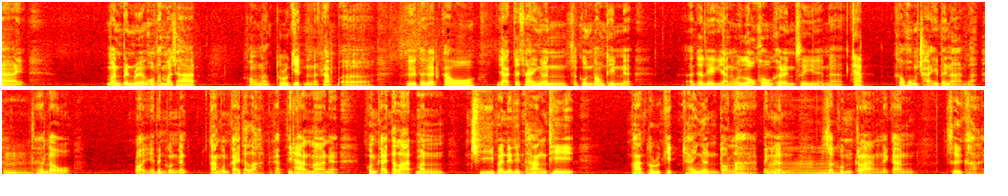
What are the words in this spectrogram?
ง่าย มันเป็นเรื่องของธรรมชาติของนักธุรกิจนะครับเออคือถ้าเกิดเขาอยากจะใช้เงินสกุลท้องถิ่นเนี่ยอาจจะเรียกอย่างหนึงว่า local currency เนี่ยนะฮะครับ เขาคงใช้ไปนานละอืมถ้าเราปล่อยให้เป็นกลไกตามกลไกตลาดนะครับ ที่ครับผ่านมาเนี่ยกลไกตลาดมันชี้ไปในทิศทางที่ภาคธุรกิจใช้เงินดอลลาร์เป็นเงินสกุลกลางในการซื้อขาย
